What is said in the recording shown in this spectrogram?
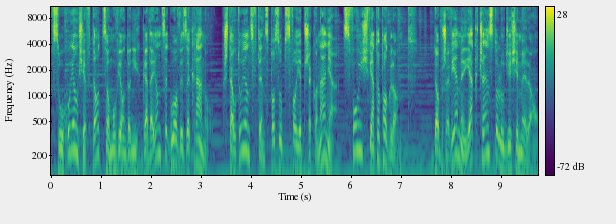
Wsłuchują się w to, co mówią do nich gadające głowy z ekranu, kształtując w ten sposób swoje przekonania, swój światopogląd. Dobrze wiemy, jak często ludzie się mylą,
